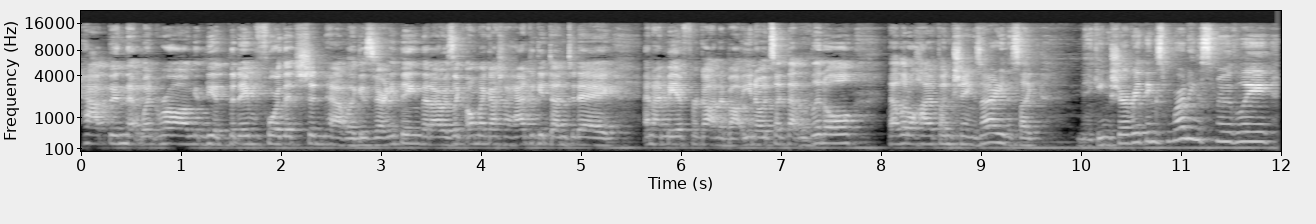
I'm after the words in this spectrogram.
happened that went wrong the, the day before that shouldn't have? Like, is there anything that I was like, oh my gosh, I had to get done today and I may have forgotten about? You know, it's like that little that little high functioning anxiety that's like making sure everything's running smoothly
